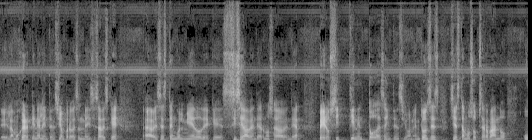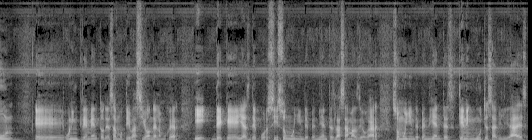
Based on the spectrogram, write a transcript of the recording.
la mujer tiene la intención, pero a veces me dice, ¿sabes qué? A veces tengo el miedo de que sí se va a vender, no se va a vender, pero sí tienen toda esa intención. Entonces, sí estamos observando un, eh, un incremento de esa motivación de la mujer y de que ellas de por sí son muy independientes. Las amas de hogar son muy independientes, tienen muchas habilidades,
